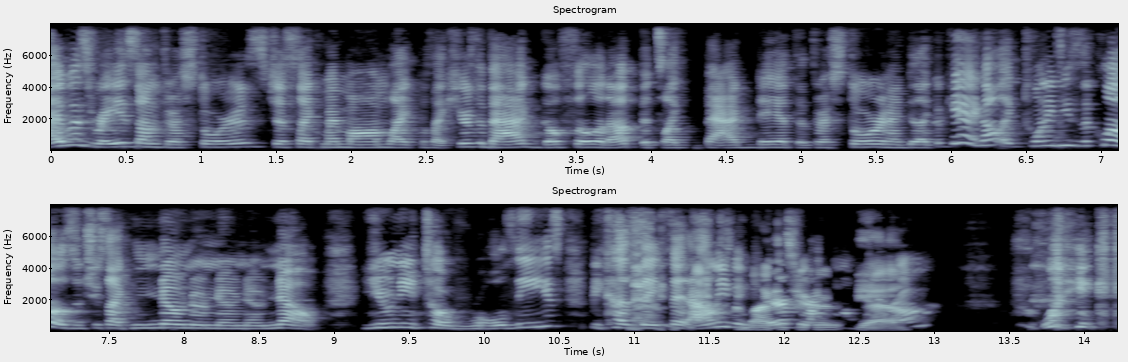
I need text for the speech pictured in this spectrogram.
I was raised on thrift stores, just like my mom. Like was like, here's a bag, go fill it up. It's like bag day at the thrift store, and I'd be like, okay, I got like twenty pieces of clothes, and she's like, no, no, no, no, no. You need to roll these because they fit. I don't even care if you're not Maximize gonna your- wear 'em. Like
